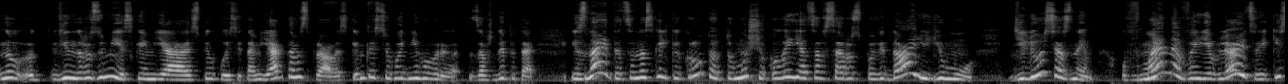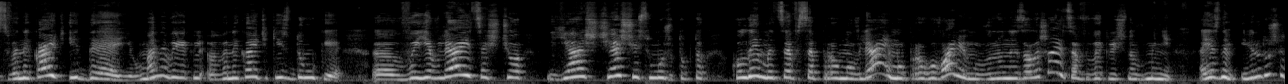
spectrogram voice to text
Ну, він розуміє, з ким я спілкуюся, там як там справи, з ким ти сьогодні говорила. Завжди питає. І знаєте, це наскільки круто, тому що коли я це все розповідаю йому, ділюся з ним, в мене виявляються якісь виникають ідеї, у мене виникають якісь думки. Е, Виявляється, що я ще щось можу. Тобто, коли ми це все промовляємо, проговорюємо, воно не залишається виключно в мені, а я з ним. І він дуже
